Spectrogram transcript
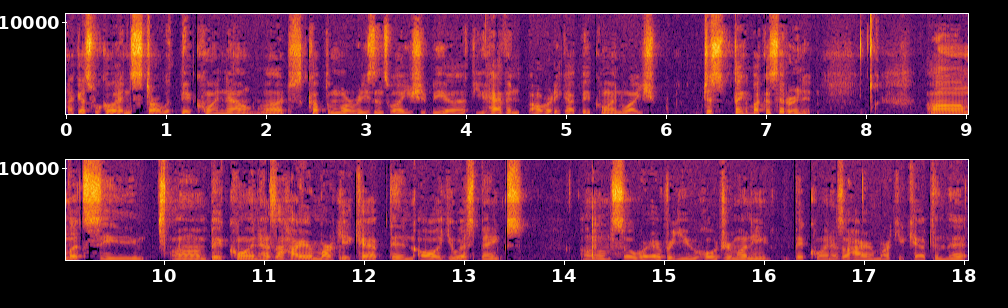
I guess we'll go ahead and start with Bitcoin now. Uh, just a couple more reasons why you should be, uh, if you haven't already got Bitcoin, why you should just think about considering it. Um, let's see. Um, Bitcoin has a higher market cap than all U.S. banks. Um, so wherever you hold your money, Bitcoin has a higher market cap than that.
